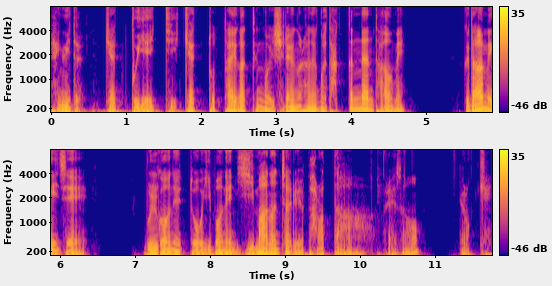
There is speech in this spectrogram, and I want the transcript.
행위들 get VAT, get total 같은 걸 실행을 하는 걸 다 끝낸 다음에 그 다음에 이제 물건을 또 이번엔 2만원짜리를 팔았다. 그래서 이렇게.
